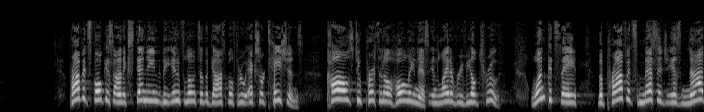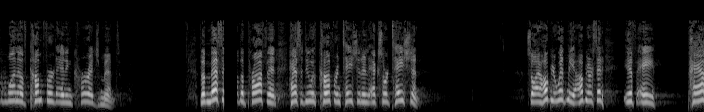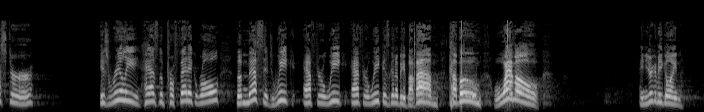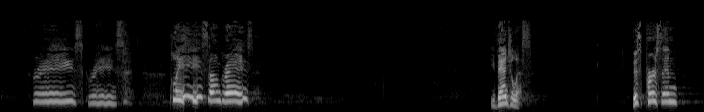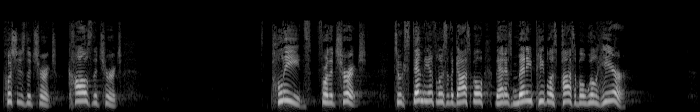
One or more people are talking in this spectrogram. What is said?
Prophets focus on extending the influence of the gospel through exhortations, calls to personal holiness in light of revealed truth. One could say the prophet's message is not one of comfort and encouragement. The message of the prophet has to do with confrontation and exhortation. So I hope you're with me. I hope you understand. If a pastor is really has the prophetic role, The message week after week after week is going to be ba bam, kaboom, whammo. And you're going to be going, Grace, grace, please, some grace. Evangelist. This person pushes the church, calls the church, pleads for the church to extend the influence of the gospel that as many people as possible will hear.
